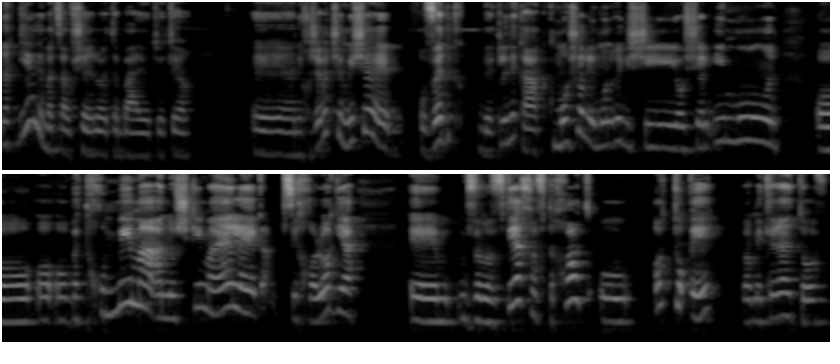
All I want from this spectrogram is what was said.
נגיע למצב שאין לו את הבעיות יותר. אה, אני חושבת שמי שעובד בקליניקה כמו של אימון רגשי או של אימון או, או, או בתחומים הנושקים האלה, גם פסיכולוגיה, אה, ומבטיח הבטחות הוא או טועה במקרה הטוב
